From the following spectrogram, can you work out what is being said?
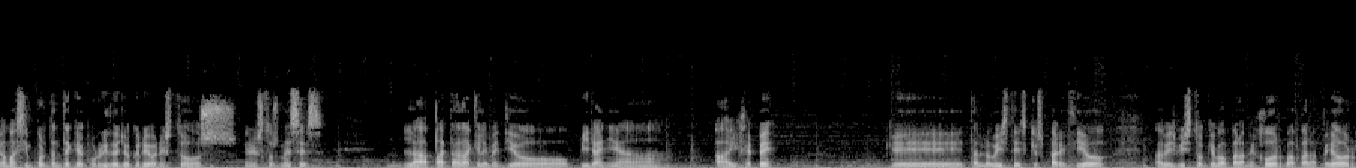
Lo más importante que ha ocurrido yo creo en estos, en estos meses, la patada que le metió Piraña a IGP. ¿Qué tal lo visteis? ¿Qué os pareció? ¿Habéis visto que va para mejor? ¿Va para peor?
